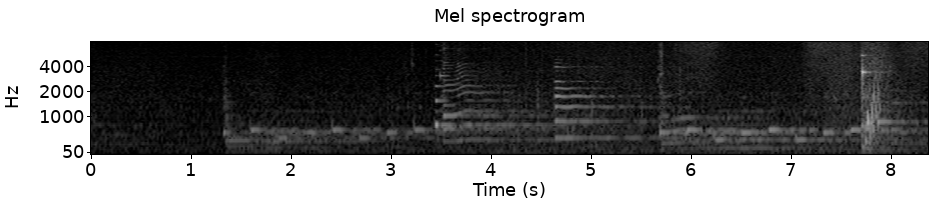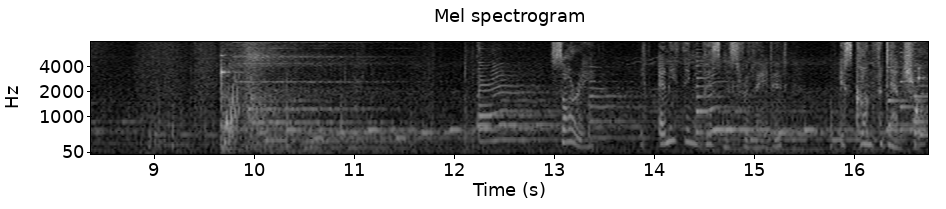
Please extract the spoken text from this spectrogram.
Sorry, anything business related is confidential.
